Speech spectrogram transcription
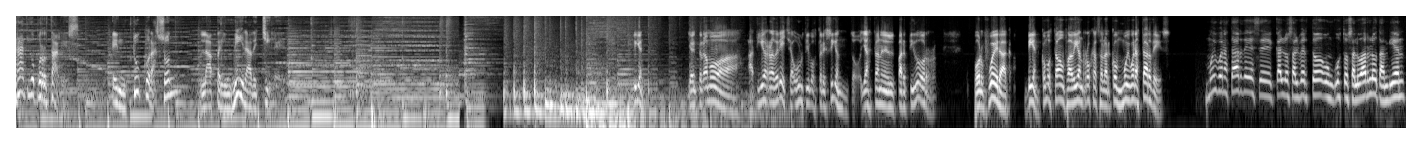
Radio Portales, en tu corazón, la primera de Chile. Bien, ya entramos a, a tierra derecha, últimos 300, ya están en el partidor por fuera. Bien, ¿cómo está don Fabián Rojas Alarcón? Muy buenas tardes. Muy buenas tardes, eh, Carlos Alberto, un gusto saludarlo. También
